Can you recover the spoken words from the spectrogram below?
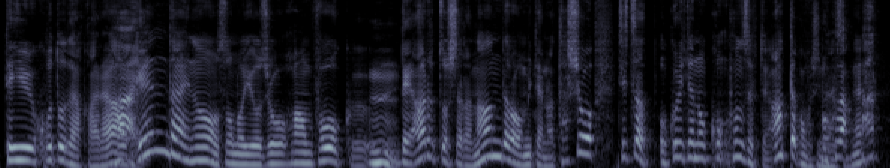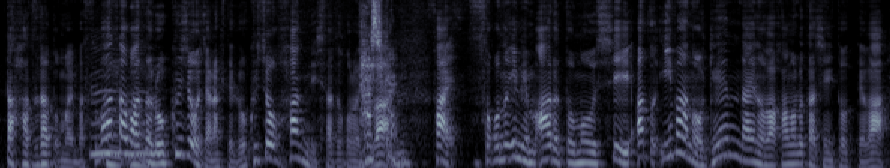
っていうことだから、はい現代のその4畳半フォうんークであるとしたらなんだろうみたいな多少実は送り手のコンセプトにあったかもしれない僕ですね。はあったはずだと思います。わざわざ6畳じゃなくて6畳半にしたところには、はい、そこの意味もあると思うし、あと今の現代の若者たちにとっては、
